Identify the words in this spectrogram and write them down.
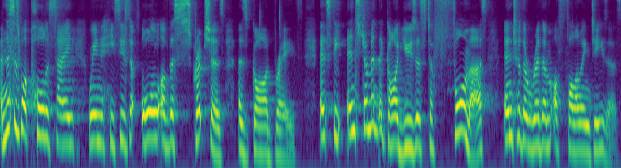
And this is what Paul is saying when he says that all of the scriptures is God breathed. It's the instrument that God uses to form us into the rhythm of following Jesus.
